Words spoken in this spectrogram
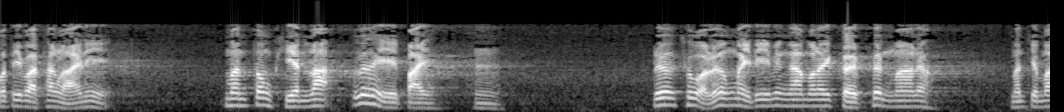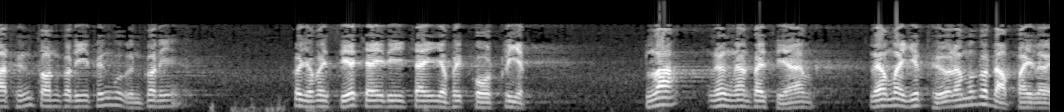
ปฏิบัติทั้งหลายนี่ มันต้องเพียรละเรื่อยไป อืม เรื่องชั่วเรื่องไม่ดีไม่งามอะไรเกิดขึ้นมาแล้ว มันจะมาถึงตนก็ดีถึงผู้อื่นก็ดี ก็อย่าไปเสียใจดีใจ อย่าไปโกรธเกลียด ละเรื่องนั้นไปเสีย แล้วไม่ยึดถือแล้วมันก็ดับไปเลย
